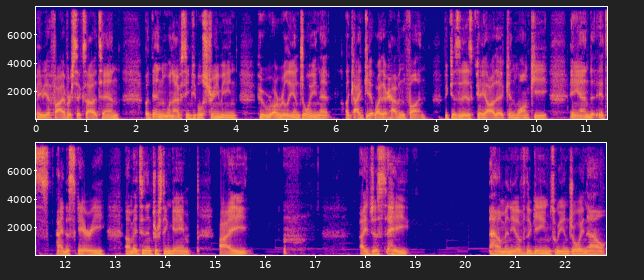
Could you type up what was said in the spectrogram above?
maybe a five or six out of 10. But then when I've seen people streaming who are really enjoying it, like I get why they're having fun because it is chaotic and wonky and it's kind of scary. Um, it's an interesting game. I I just hate how many of the games we enjoy now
